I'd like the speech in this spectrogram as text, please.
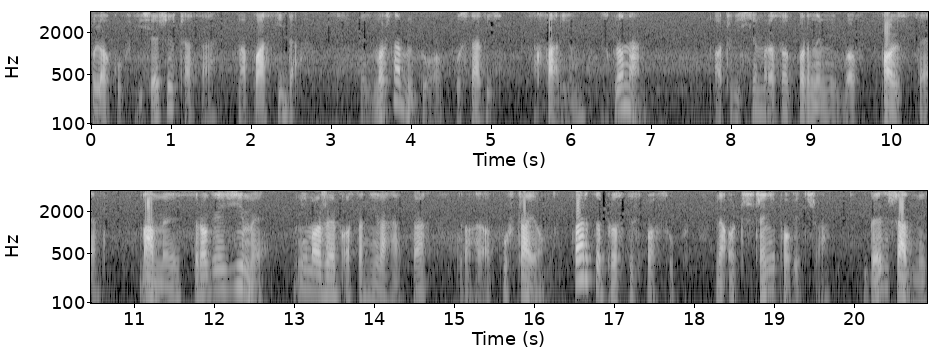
bloków w dzisiejszych czasach ma płaski dach, więc można by było ustawić akwarium z glonami. Oczywiście mrozoodpornymi, bo w Polsce mamy srogie zimy, mimo że w ostatnich latach trochę odpuszczają. W bardzo prosty sposób na oczyszczenie powietrza bez żadnych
